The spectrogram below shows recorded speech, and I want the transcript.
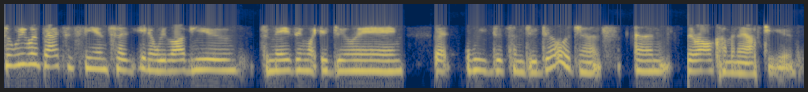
So we went back to see and said, you know, we love you. It's amazing what you're doing. But we did some due diligence and they're all coming after you.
